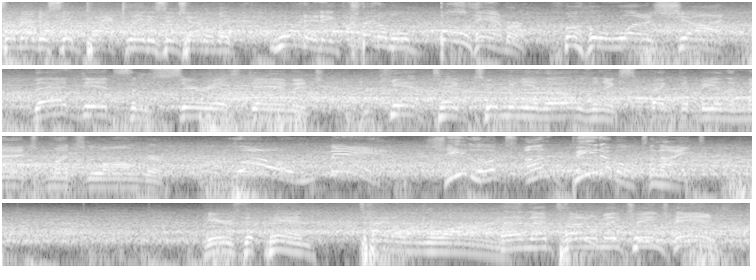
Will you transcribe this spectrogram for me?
Tremendous impact, ladies and gentlemen. What an incredible bullhammer. Oh, what a shot. That did some serious damage. You can't take too many of those and expect to be in the match much longer. Whoa, man! She looks unbeatable tonight. Here's the pin. Title on the line. And that title may change hands.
